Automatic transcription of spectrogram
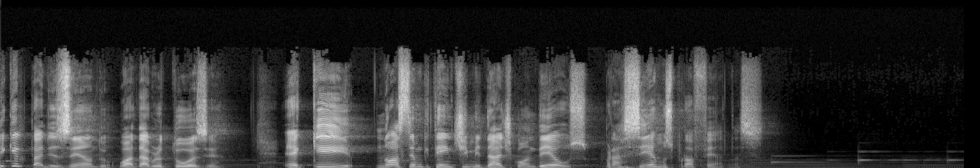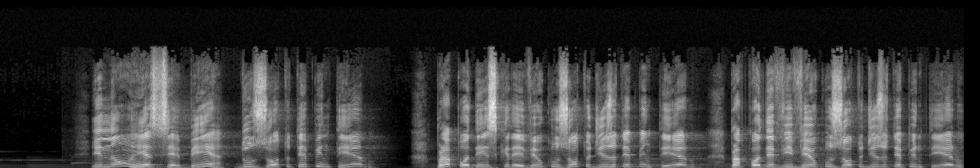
Que, que ele está dizendo, o A.W. Tozer? É que nós temos que ter intimidade com Deus para sermos profetas. E não receber dos outros o tempo inteiro para poder escrever o que os outros dizem o tempo inteiro, para poder viver o que os outros dizem o tempo inteiro.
